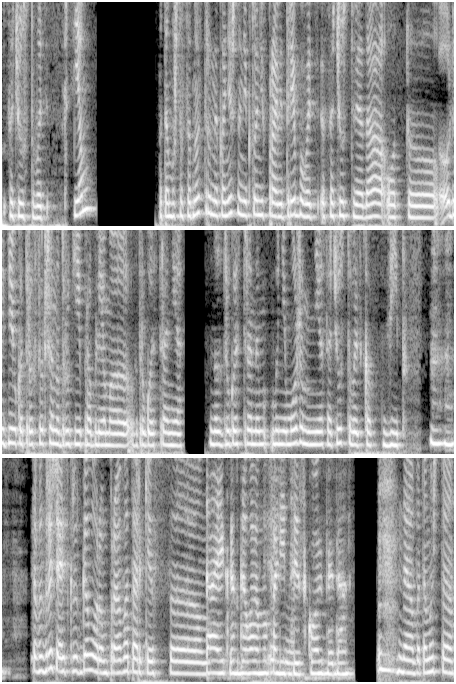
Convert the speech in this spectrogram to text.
сочувствовать всем, Потому что, с одной стороны, конечно, никто не вправе требовать сочувствия да, от э, людей, у которых совершенно другие проблемы в другой стране. Но, с другой стороны, мы не можем не сочувствовать как вид. Угу. Это возвращаясь к разговорам про аватарки с... Э, да, и к разговорам о полиции скорби, да. Да, потому что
